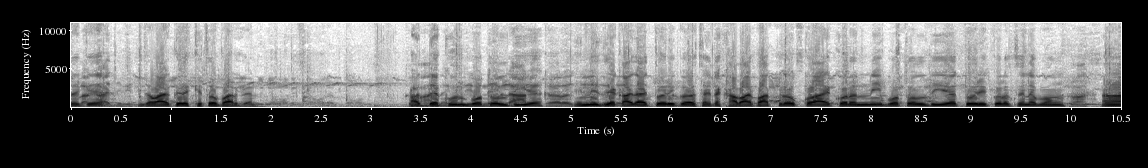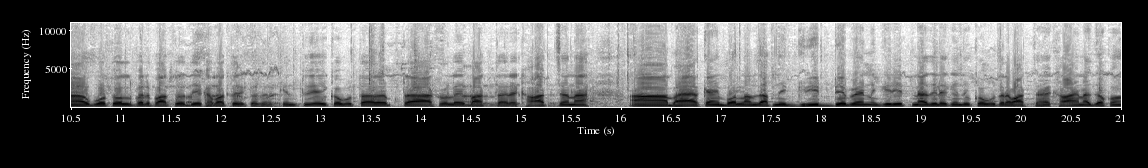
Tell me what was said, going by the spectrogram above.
থেকে জবাই করে খেতেও পারবেন। আর দেখুন বোতল দিয়ে ইনি যে কায়দায় তৈরি করেছে একটা খাবার পাত্র ক্রয় করেননি বোতল দিয়ে তৈরি করেছেন এবং বোতল পরে পাত্র দিয়ে খাবার তৈরি করেছেন। কিন্তু এই কবুতরটা আসলে বাচ্চারে খাওয়াচ্ছে না। ভাইয়ারকে আমি বললাম যে আপনি গ্রিড দেবেন। গ্রিড না দিলে কিন্তু কবুতর বাচ্চাকে খাওয়ায় না। যখন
